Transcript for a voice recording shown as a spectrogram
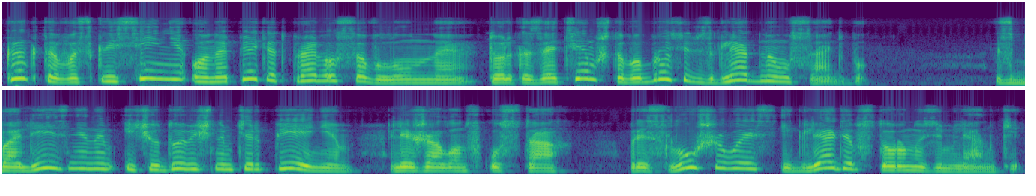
Как-то в воскресенье он опять отправился в Лунное, только за тем, чтобы бросить взгляд на усадьбу. С болезненным и чудовищным терпением лежал он в кустах, прислушиваясь и глядя в сторону землянки.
